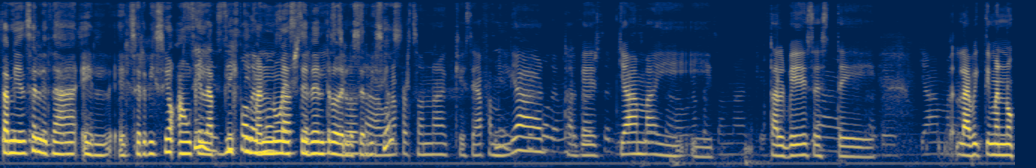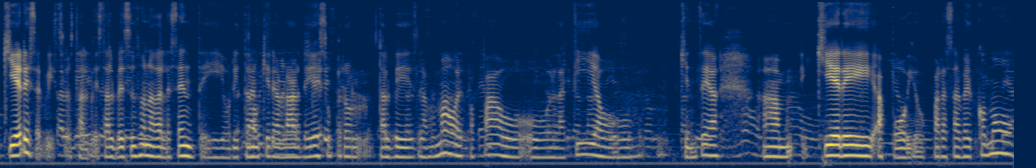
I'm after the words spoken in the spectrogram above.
también se le da el, el servicio, aunque la víctima no esté dentro de los servicios. una persona que sea familiar, tal vez llama y, y tal vez este la víctima no quiere servicios, tal vez, tal vez es un adolescente y ahorita no quiere hablar de eso, pero tal vez la mamá o el papá o, la tía o quien sea quiere apoyo para saber cómo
